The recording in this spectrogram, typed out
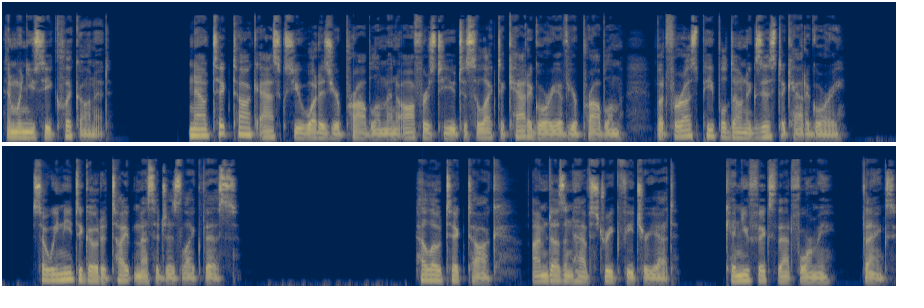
and when you see click on it. Now, TikTok asks you what is your problem and offers to you to select a category of your problem, but for us people don't exist a category. So we need to go to type messages like this. Hello TikTok, I'm doesn't have streak feature yet. Can you fix that for me? Thanks.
